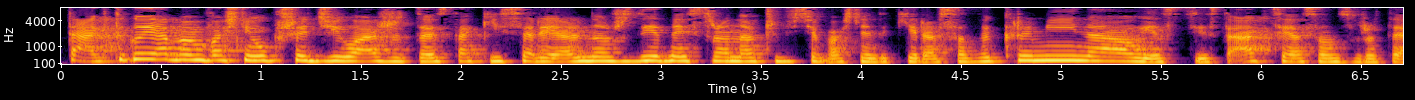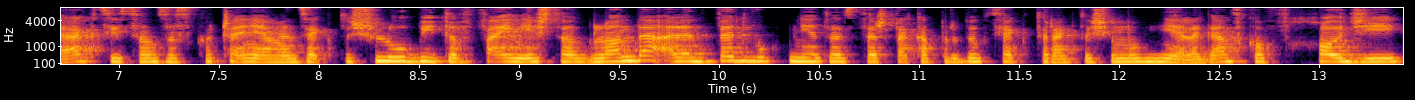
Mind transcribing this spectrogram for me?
Tak, tylko ja bym właśnie uprzedziła, że to jest taki serial, no z jednej strony oczywiście właśnie taki rasowy kryminał, jest, jest akcja, są zwroty akcji, są zaskoczenia, więc jak ktoś lubi, to fajnie się to ogląda, ale według mnie to jest też taka produkcja, która, jak to się mówi nieelegancko, wchodzi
